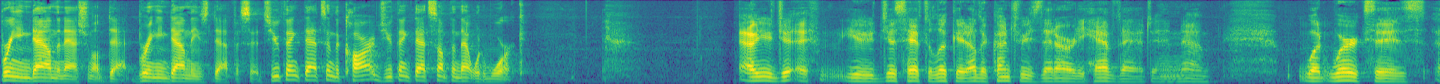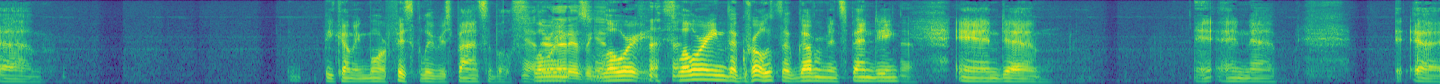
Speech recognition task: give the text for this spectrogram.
bringing down the national debt, bringing down these deficits. You think that's in the cards? You think that's something that would work? Uh, you, ju- you just have to look at other countries that already have that. And mm-hmm. um, what works is um, becoming more fiscally responsible, yeah, slowing, that is again. Lower, slowing the growth of government spending, yeah. and uh, and uh, uh,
